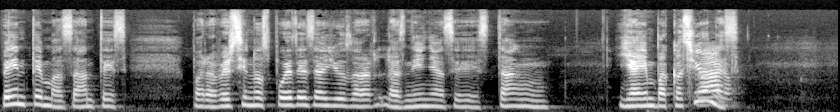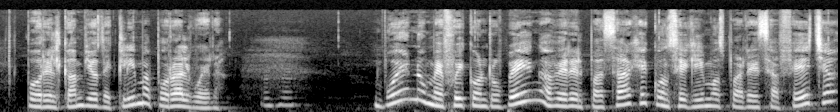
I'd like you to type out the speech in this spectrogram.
vente más antes para ver si nos puedes ayudar. Las niñas están ya en vacaciones. Por el cambio de clima, por algo era. Bueno, me fui con Rubén a ver el pasaje, conseguimos para esa fecha,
